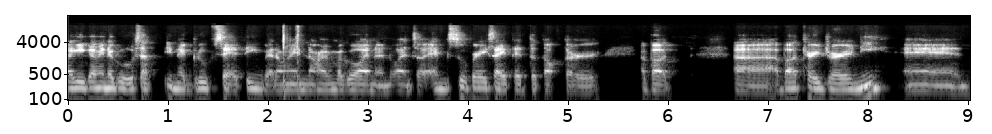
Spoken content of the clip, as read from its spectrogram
Lagi kami nag-uusap in a group setting pero ngayon lang kami mag-one-on-one. So I'm super excited to talk to her about uh, about her journey and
